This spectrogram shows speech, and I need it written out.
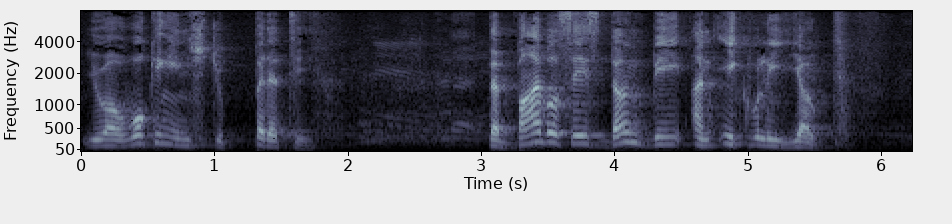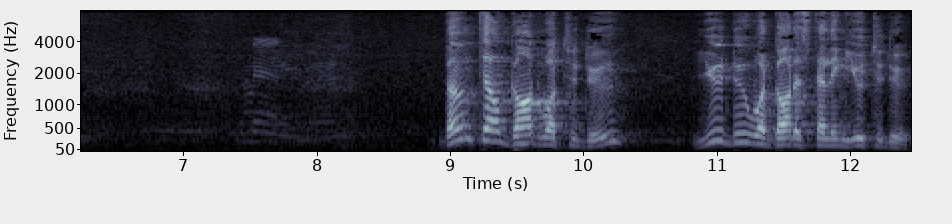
You are walking in stupidity. The Bible says, don't be unequally yoked. Don't tell God what to do. You do what God is telling you to do.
